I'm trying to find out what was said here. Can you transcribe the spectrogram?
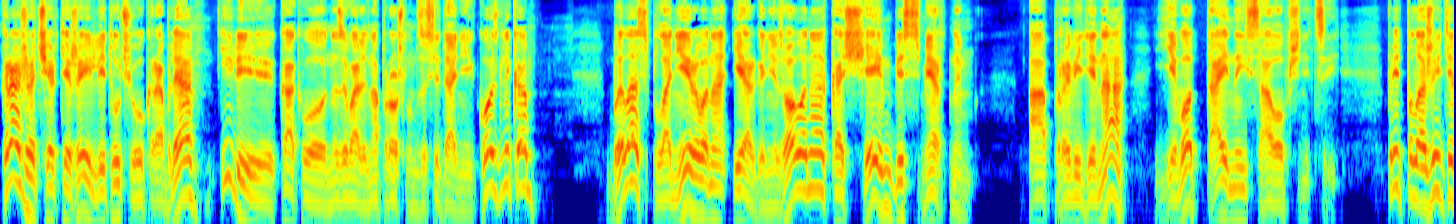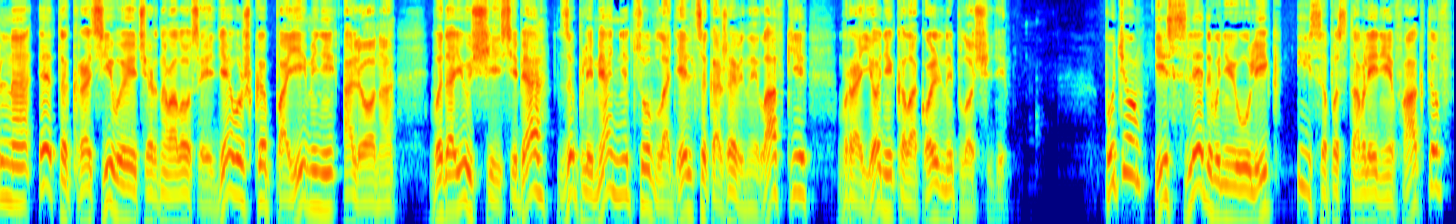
Кража чертежей летучего корабля, или, как его называли на прошлом заседании, козлика, была спланирована и организована Кощеем Бессмертным, а проведена его тайной сообщницей. Предположительно, это красивая черноволосая девушка по имени Алена, выдающая себя за племянницу владельца кожевенной лавки в районе Колокольной площади. Путем исследования улик и сопоставления фактов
